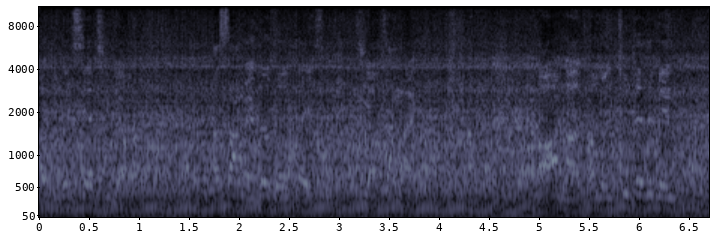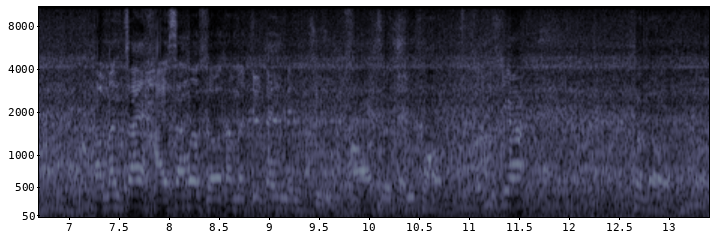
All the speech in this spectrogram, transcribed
它就会下去了。它上来的时候，它也是搅上来。啊，那他们就在这边，他们在海上的时候，他们就在这边煮。啊，这是厨房。龙虾。看到了，看到了。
